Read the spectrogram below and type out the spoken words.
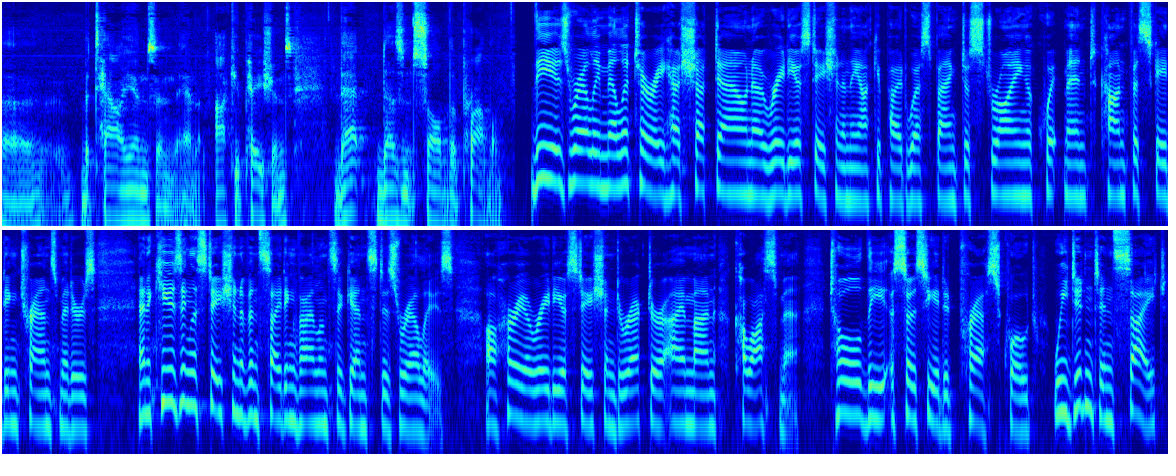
uh, battalions and, and occupations. That doesn't solve the problem. The Israeli military has shut down a radio station in the occupied West Bank, destroying equipment, confiscating transmitters, and accusing the station of inciting violence against Israelis. Al Hurriyah radio station director Ayman Kawasme told the Associated Press, quote, We didn't incite,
